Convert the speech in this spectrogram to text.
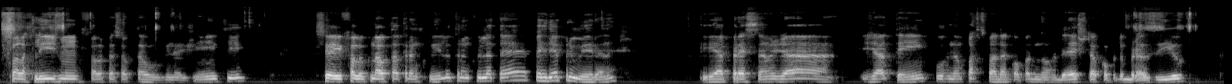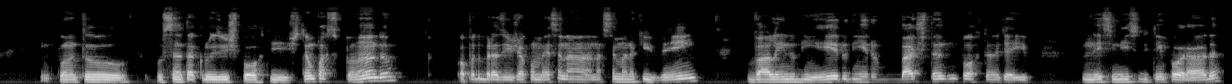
Fala, Clisman. Fala, pessoal que está ouvindo a gente. Você aí falou que o Náutico tá tranquilo, tranquilo até perder a primeira, né? Porque a pressão já, já tem por não participar da Copa do Nordeste, da Copa do Brasil, enquanto o Santa Cruz e o Esporte estão participando. A Copa do Brasil já começa na, na semana que vem, valendo dinheiro, dinheiro bastante importante aí nesse início de temporada.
